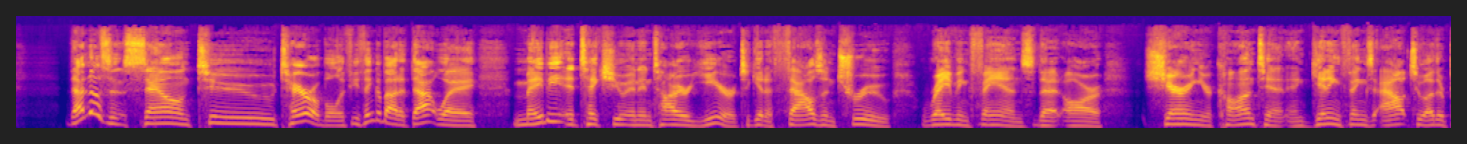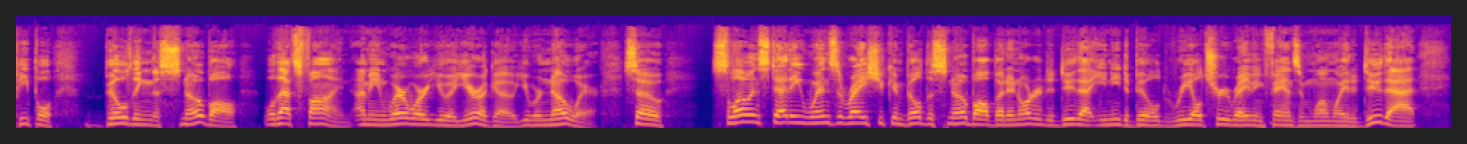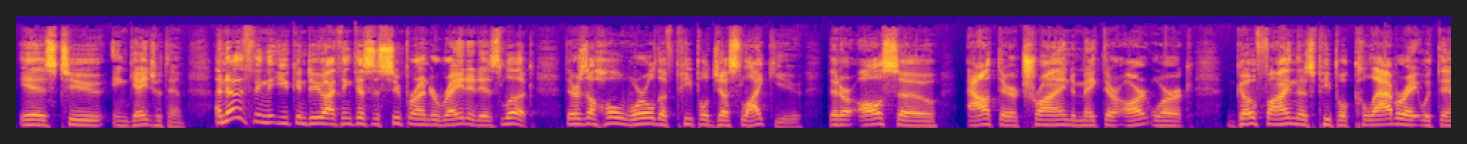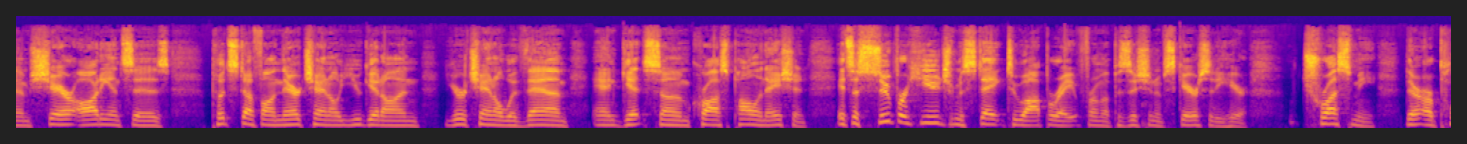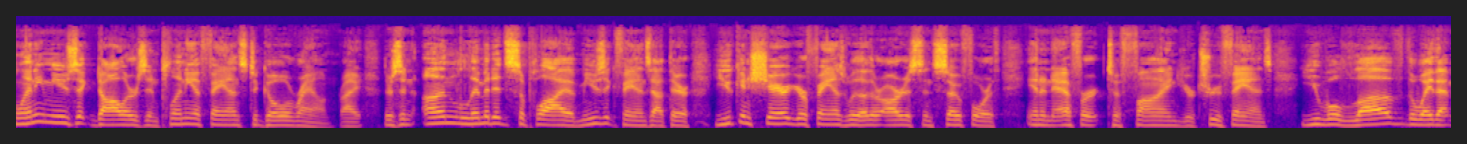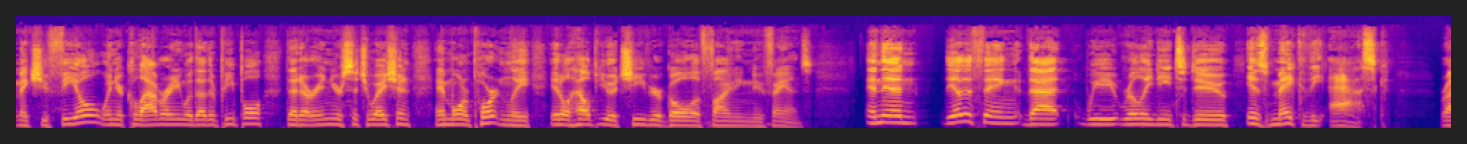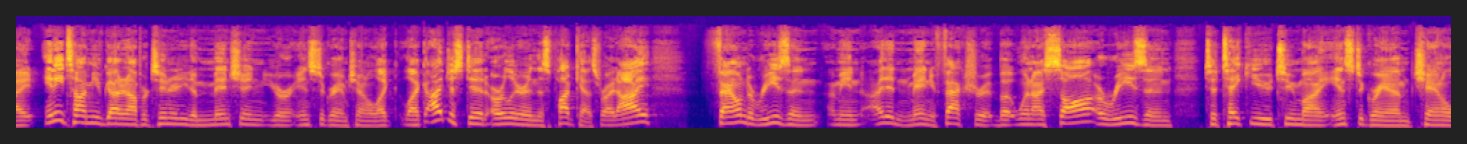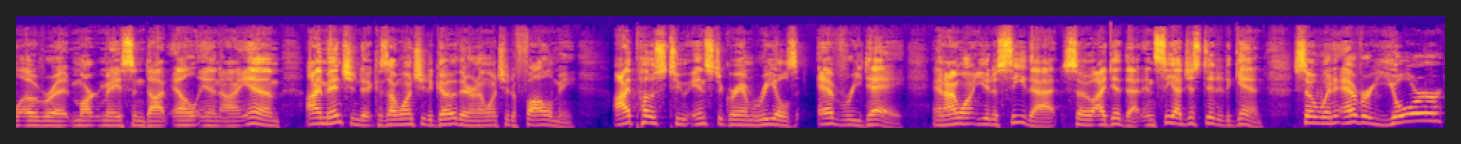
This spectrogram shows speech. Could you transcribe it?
that doesn't sound too terrible. If you think about it that way, maybe it takes you an entire year to get a thousand true raving fans that are sharing your content and getting things out to other people, building the snowball. Well, that's fine. I mean, where were you a year ago? You were nowhere. So, slow and steady wins the race. You can build the snowball, but in order to do that, you need to build real, true raving fans. And one way to do that is to engage with them. Another thing that you can do, I think this is super underrated, is look, there's a whole world of people just like you that are also out there trying to make their artwork. Go find those people, collaborate with them, share audiences put stuff on their channel, you get on your channel with them and get some cross pollination. It's a super huge mistake to operate from a position of scarcity here trust me, there are plenty music dollars and plenty of fans to go around, right? There's an unlimited supply of music fans out there. You can share your fans with other artists and so forth in an effort to find your true fans. You will love the way that makes you feel when you're collaborating with other people that are in your situation. And more importantly, it'll help you achieve your goal of finding new fans. And then the other thing that we really need to do is make the ask right? Anytime you've got an opportunity to mention your Instagram channel, like like I just did earlier in this podcast, right? I found a reason. I mean, I didn't manufacture it, but when I saw a reason to take you to my Instagram channel over at markmason.lnim, I mentioned it because I want you to go there and I want you to follow me. I post to Instagram reels every day and I want you to see that. So I did that. And see, I just did it again. So whenever you're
